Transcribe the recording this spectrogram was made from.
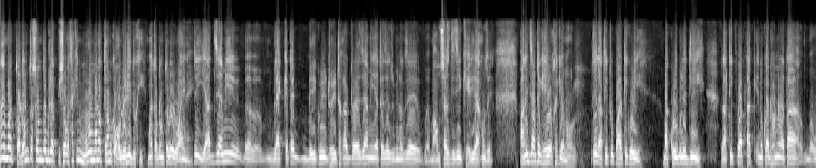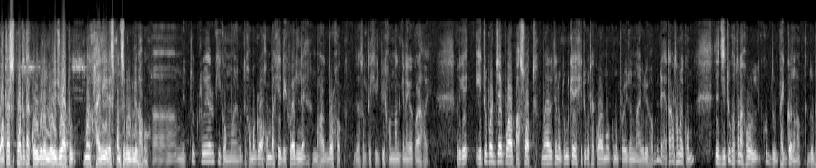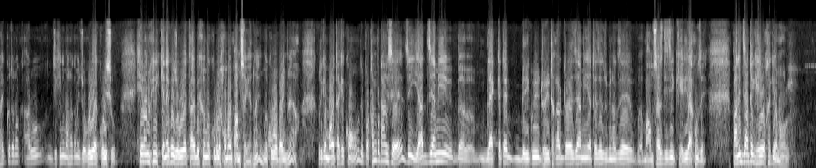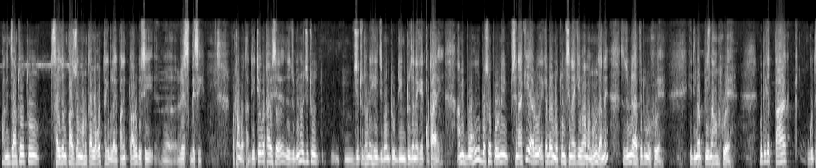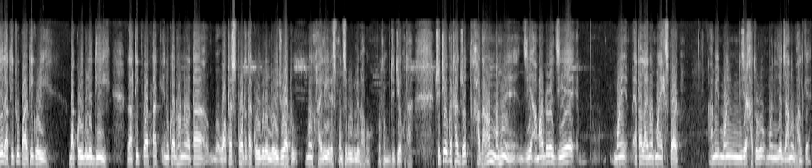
নাই মই তদন্ত চদন্তবিলাক পিছৰ কথা কিন্তু মোৰ মনত তেওঁলোকে অলৰেডি দোষী। মই তদন্তলৈ ৰোৱাই নাই। ইয়াত যে আমি ব্লেক কেটে বেৰি কৰি ধৰি থকাৰ দৰে যে আমি ইয়াতে যে জুবিনক যে বাউন্সাৰ্ছ দি যে ঘেৰি ৰাখোঁ যে পানীত যাওঁতে ঘেৰি ৰখা কিয় নহ'ল? গোটেই ৰাতিটো পাৰ্টি কৰি বা কৰিবলৈ দি ৰাতিপুৱা তাক এনেকুৱা ধৰণৰ এটা ৱাটাৰ স্পট এটা কৰিবলৈ লৈ যোৱাটো মই হাইলি ৰেচপনচিবল বুলি ভাবোঁ। মৃত্যুক লৈ আৰু কি ক'ম মই? গোটেই সমগ্ৰ অসমবাসীয়ে দেখুৱাই দিলে ভাৰতবৰ্ষক যে আচলতে শিল্পীৰ সন্মান কেনেকৈ কৰা হয়। গতিকে এইটো পৰ্যায় পোৱাৰ পাছত মই আৰু এতিয়া নতুনকৈ সেইটো কথা কোৱাৰ মোৰ কোনো প্ৰয়োজন নাই বুলি ভাবোঁ। কিন্তু এটা কথা মই ক'ম যে যিটো ঘটনা হ'ল খুব দুৰ্ভাগ্যজনক দুৰ্ভাগ্যজনক আৰু যিখিনি মানুহক আমি জগৰীয়া কৰিছোঁ সেই মানুহখিনি কেনেকৈ জগৰীয়া তাৰ বিষয়ে মই ক'বলৈ সময় পাম চাগে নহয়? মই ক'ব পাৰিম নহয়? গতিকে মই তাকে কওঁ যে প্ৰথম কথা হৈছে যে ইয়াত যে আমি ব্লেক কেটে বেৰি কৰি ধৰি থকাৰ দৰে যে আমি ইয়াতে যে জুবিনক যে বাউন্সাৰ্ছ দি যে ঘেৰি ৰাখোঁ যে পানীত যাওঁতে ঘেৰি ৰখা কিয় নহ'ল? পানীত যাওঁতেওতো চাৰিজন পাঁচজন মানুহ তাৰ লগত থাকিব লাগে পানীতটো আৰু বেছি ৰিস্ক বেছি। প্ৰথম কথা। দ্বিতীয় কথা হৈছে যে জুবিনৰ যিটো যিটো ধৰণে সেই জীৱনটো দিনটো যেনেকৈ কটায় আমি বহুত বছৰ পুৰণি চিনাকি আৰু একেবাৰে নতুন চিনাকি হোৱা মানুহো জানে যে জুবিনে ৰাতিটো নুশুৱে। সি দিনত পিছদিনাখন শুৱে। গতিকে তাক গোটেই ৰাতিটো পাৰ্টি কৰি বা কৰিবলৈ দি ৰাতিপুৱা তাক এনেকুৱা ধৰণৰ এটা ৱাটাৰ স্পট এটা কৰিবলৈ লৈ যোৱাটো মই হাইলি ৰেচপনচিবল বুলি ভাবোঁ প্ৰথম দ্বিতীয় কথা। তৃতীয় কথা য'ত সাধাৰণ মানুহে যিয়ে আমাৰ দৰে যিয়ে মই এটা লাইনত মই এক্সপাৰ্ট আমি মই নিজে সাঁতোৰো মই নিজে জানো ভালকৈ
